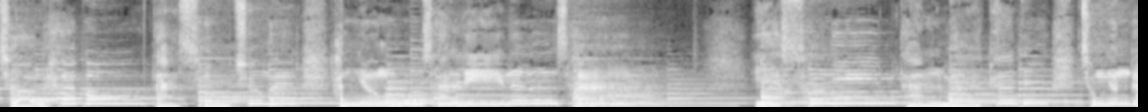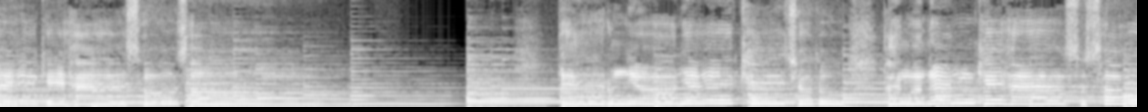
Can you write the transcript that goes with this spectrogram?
전하보다 소중한 한 영혼 살리는 삶. 예수님 닮아가는 청년 되게 하소서. 때론 연약해져도 방황 않게 하소서. 세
